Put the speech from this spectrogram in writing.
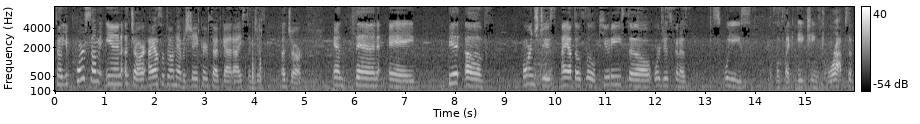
So you pour some in a jar. I also don't have a shaker, so I've got ice in just a jar. And then a bit of orange juice. I have those little cuties, so we're just gonna squeeze, it looks like 18 drops of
